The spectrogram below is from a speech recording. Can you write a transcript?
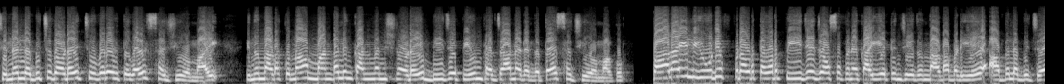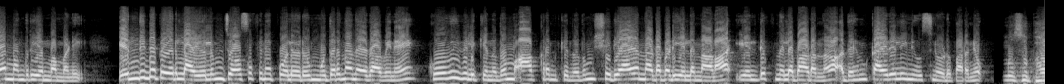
ചിഹ്നം ലഭിച്ചതോടെ ചുവരെഴുത്തുകൾ സജീവമായി. ഇന്ന് നടക്കുന്ന മണ്ഡലം കൺവെൻഷനോടെ ബി ജെ പിയും പ്രചാരണ രംഗത്ത് സജീവമാകും. പാലായിൽ യു ഡി എഫ് പ്രവർത്തകർ പി ജെ ജോസഫിനെ കയ്യേറ്റം ചെയ്ത നടപടിയെ അപലപിച്ച് മന്ത്രി എം എം മണി. എന്തിന്റെ പേരിലായാലും ജോസഫിനെ പോലെ ഒരു മുതിർന്ന നേതാവിനെ കൂവി വിളിക്കുന്നതും ആക്രമിക്കുന്നതും ശരിയായ നടപടിയല്ലെന്നാണ് എൽ ഡി എഫ് നിലപാടെന്ന് അദ്ദേഹം കൈരളി ന്യൂസിനോട് പറഞ്ഞു. നിയമസഭാ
